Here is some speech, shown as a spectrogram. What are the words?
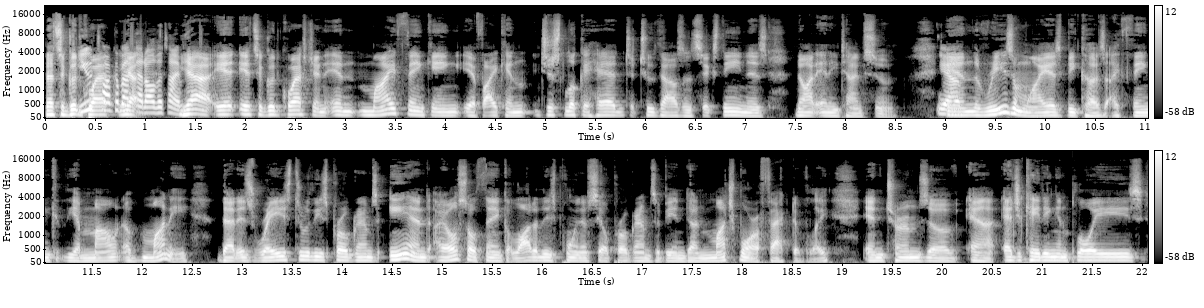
That's a good. You que- talk about yeah. that all the time. Yeah, it, it's a good question. And my thinking, if I can just look ahead to 2016, is not anytime soon. Yeah. And the reason why is because I think the amount of money that is raised through these programs, and I also think a lot of these point of sale programs are being done much more effectively in terms of uh, educating employees,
